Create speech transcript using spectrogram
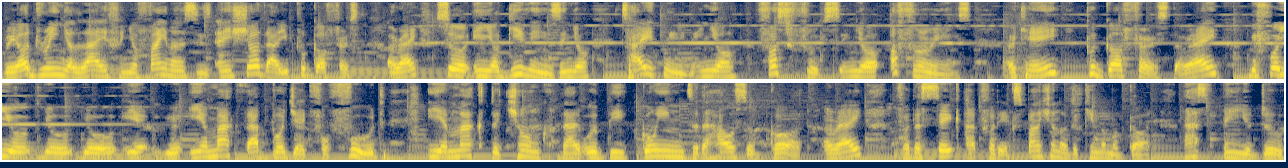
reordering your life and your finances, ensure that you put God first. All right. So in your givings, in your tithing, in your first fruits, in your offerings, okay? Put god first all right? Before you you you you earmark that budget for food earmark the chunk that will be going to the house of god all right? For the sake uh, for the expansion of the kingdom of god. That's the thing you do.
